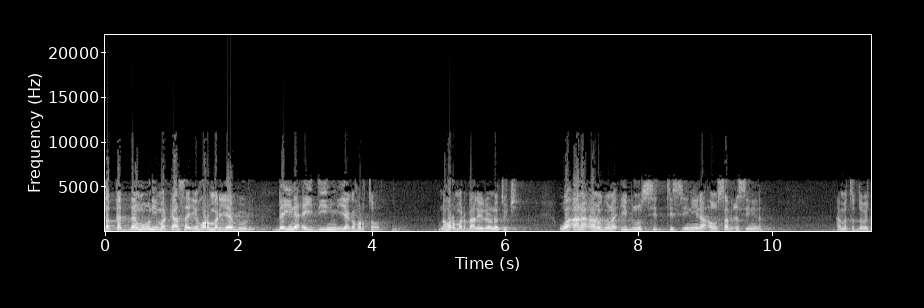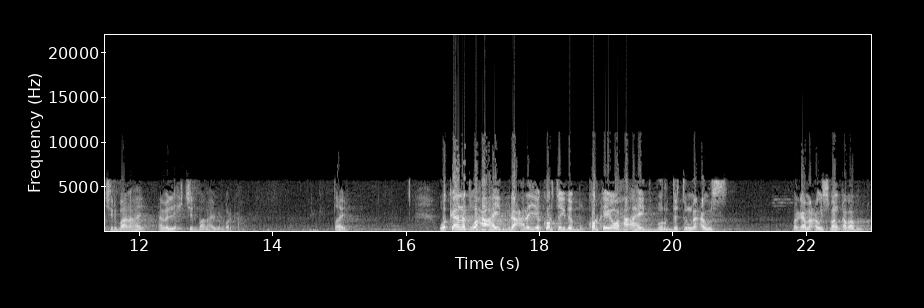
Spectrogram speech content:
faqadamuunii markaasay i hormariyeen buu idhi bayna aydiihim iyaga hortooda. Na hormar baa la yidhi oo na tuji. Wa ana aniguna ibnu sitti siniina aw sabci siniina. Ama toddoba jir baan ahay ama lix jir baan ahay buuhi markaa. Ayib wa kaanat waxaa ahayd buuhi calaya kortayda korkayga waxaa ahayd burdatun macawis markaa macawis baan qabaa buuhi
